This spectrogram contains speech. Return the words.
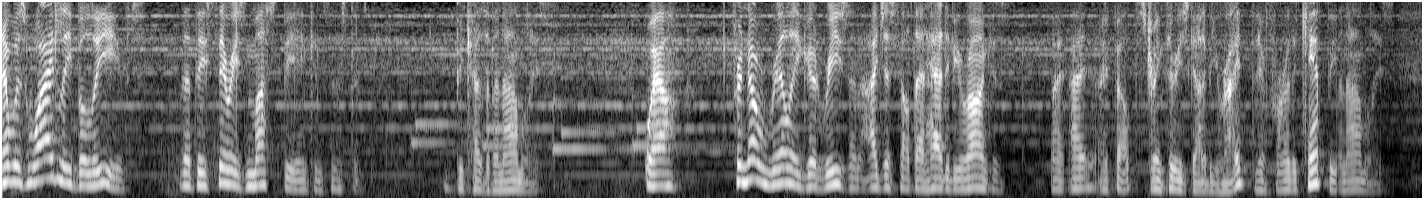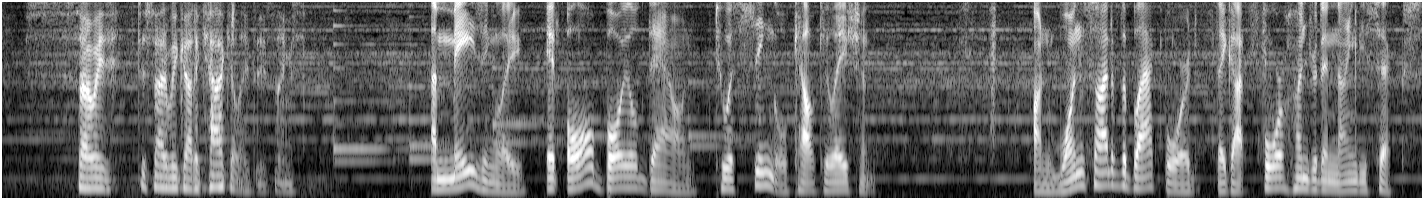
It was widely believed that these theories must be inconsistent because of anomalies. Well, for no really good reason, I just felt that had to be wrong because I, I, I, felt string theory's got to be right, therefore there can't be anomalies. So we decided we got to calculate these things. Amazingly, it all boiled down to a single calculation. On one side of the blackboard, they got 496.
